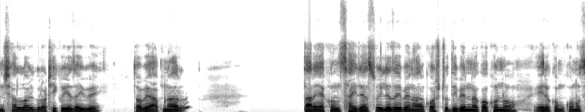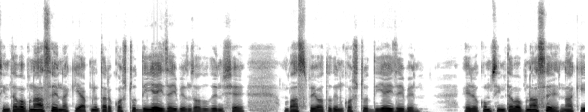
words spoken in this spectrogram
ইনশাল্লাহ এগুলো ঠিক হয়ে যাইবে। তবে আপনার তারা এখন সাইরা চলে যাইবেন আর কষ্ট দিবেন না কখনো। এরকম কোনো চিন্তা ভাবনা আছে? নাকি আপনি তার কষ্ট দিয়েই যাইবেন? যতদিন সে বাঁচবে অতদিন কষ্ট দিয়েই যাইবেন। এরকম চিন্তা ভাবনা আছে? নাকি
